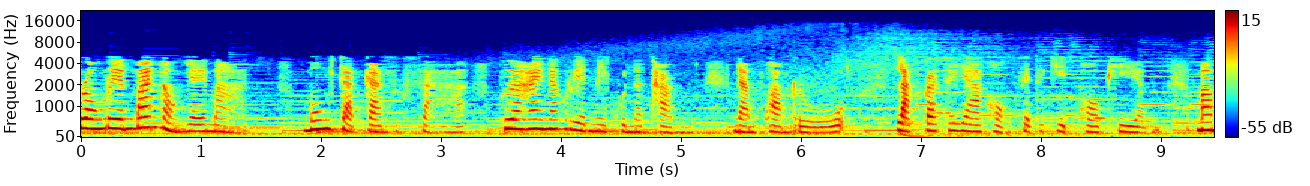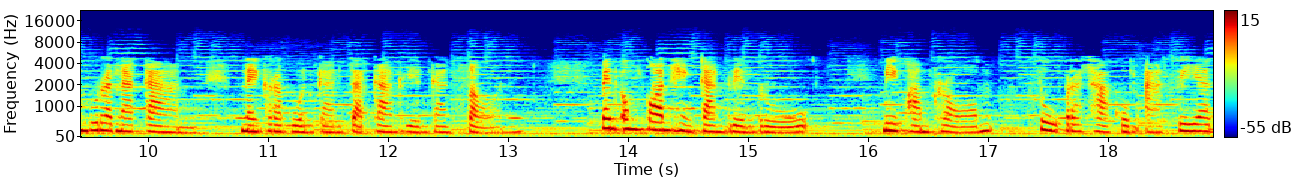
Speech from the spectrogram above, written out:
โรงเรียนบ้านหนองยายหมาด มุ่งจัดการศึกษาเพื่อให้นักเรียนมีคุณธรรมนำความรู้ หลักปรัชญาของเศรษฐกิจพอเพียง มาบูรณาการในกระบวนการจัดการเรียนการสอน เป็นองค์กรแห่งการเรียนรู้ มีความพร้อม สู่ประชาคมอาเซียน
